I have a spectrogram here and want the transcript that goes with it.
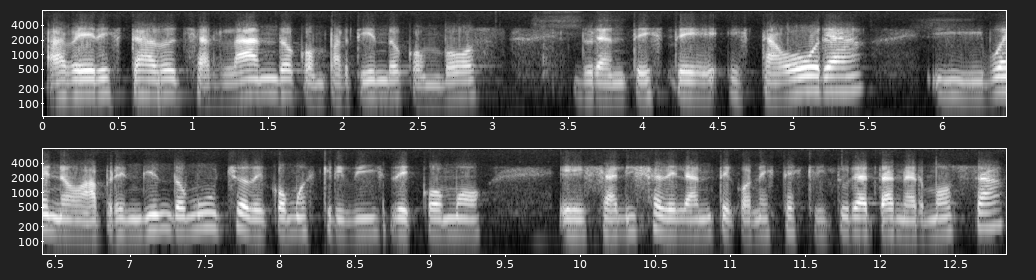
haber estado charlando, compartiendo con vos durante este esta hora y bueno, aprendiendo mucho de cómo escribís, de cómo eh, salís adelante con esta escritura tan hermosa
